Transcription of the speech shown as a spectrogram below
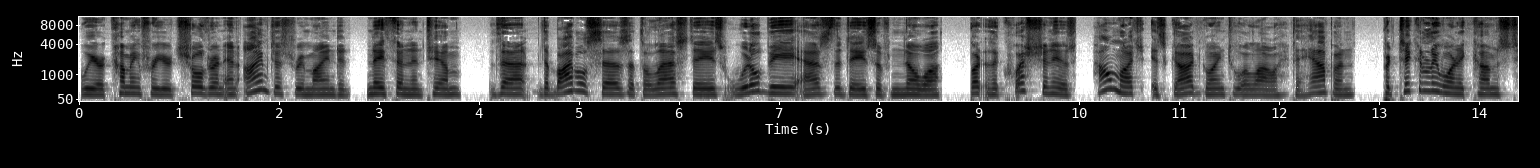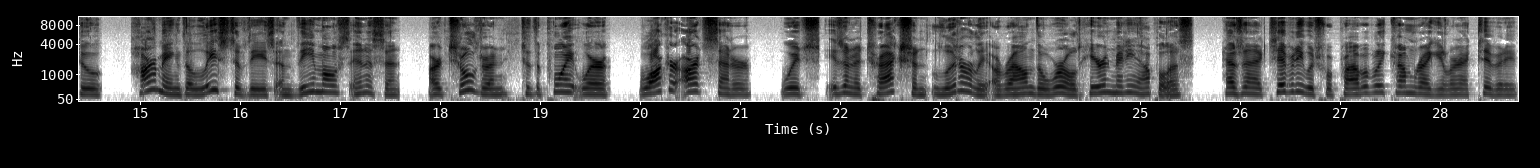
We Are Coming for Your Children. And I'm just reminded, Nathan and Tim, that the Bible says that the last days will be as the days of Noah. But the question is, how much is God going to allow to happen, particularly when it comes to harming the least of these and the most innocent, our children, to the point where Walker Arts Center, which is an attraction literally around the world here in Minneapolis, has an activity which will probably come regular activity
